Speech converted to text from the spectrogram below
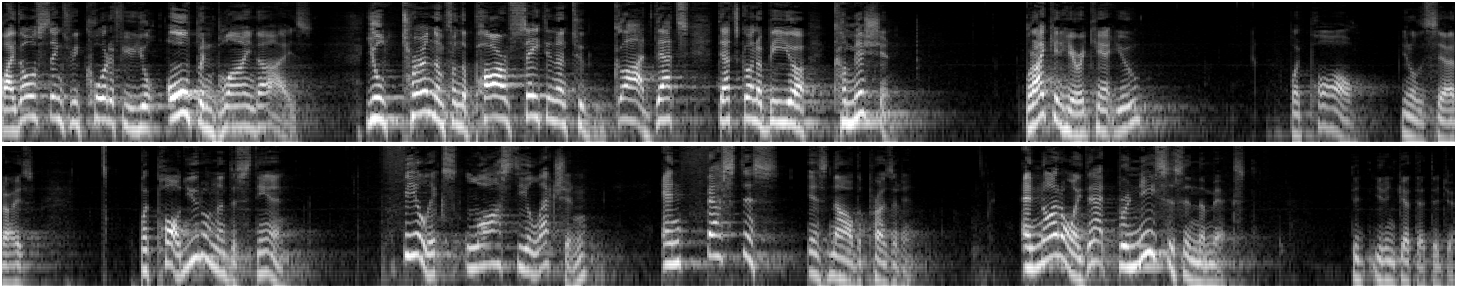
by those things recorded for you, you'll open blind eyes. You'll turn them from the power of Satan unto God. That's, that's going to be your commission. But I can hear it, can't you? But Paul, you know the sad eyes. But Paul, you don't understand. Felix lost the election, and Festus is now the president. And not only that, Bernice is in the mix. Did, you didn't get that, did you?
